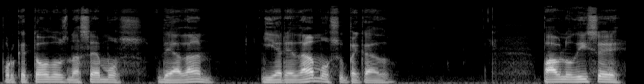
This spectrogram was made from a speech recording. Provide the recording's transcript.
porque todos nacemos de Adán y heredamos su pecado. Pablo dice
